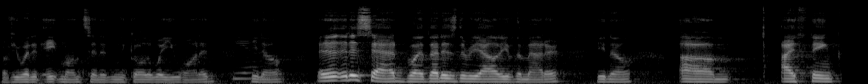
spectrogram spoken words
or if you waited eight months and it didn't go the way you wanted, Yeah. you know, it, it is sad, but that is the reality of the matter. You know, um, I think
